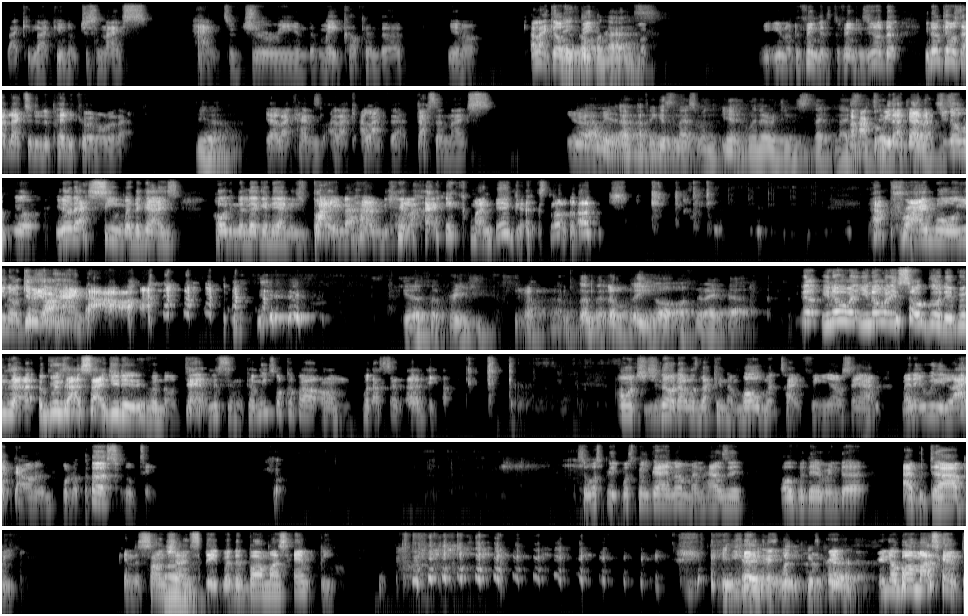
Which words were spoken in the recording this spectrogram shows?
like like you know just nice hands with jewelry and the makeup and the you know I like girls makeup with big hands you know, the fingers, the fingers. You know, the you know girls that like to do the pedicure and all of that. Yeah. Yeah, I like hands. I like I like that. That's a nice. You know? Yeah, I mean, I, I, think it's nice when yeah, when everything's like nice. I have to be that guy that you know you know that scene where the guy's holding the leg in the and he's biting the hand. You're like, my nigga, it's not lunch. that primal, you know, give me your hand. Ah. You're the freaky. I don't know where you are right now. You know, you know what? You know what is so good? It brings out, it brings out side you didn't even know. Damn, listen, can we talk about um what I said earlier? I want you to know that was like in the moment type thing. You know what I'm saying? I, man, didn't really like that on a, on a personal thing. So what's been, what's been going on, man? How's it over there in the Abu Dhabi, in the Sunshine Oh. State where the Bahamas hempy? in the Bahamas hemp.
